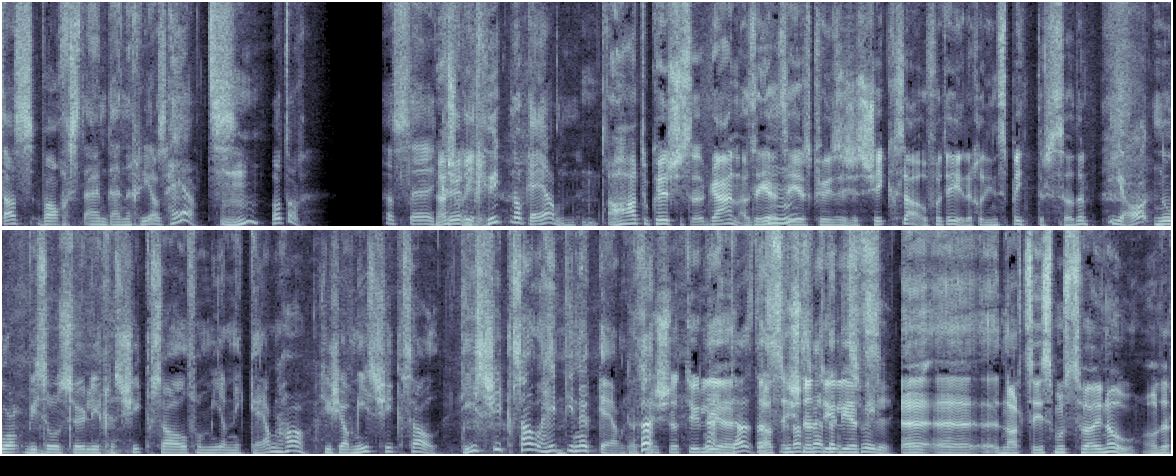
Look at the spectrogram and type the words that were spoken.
das wächst einem dann ein bisschen ans Herz, oder? Das äh, höre ich heute noch gern. Ah, du hörst es äh, gerne. Also ich habe Mhm. zuerst das Gefühl, es ist ein Schicksal von dir, ein kleines Bitters, oder? Ja, nur wieso soll ich ein Schicksal von mir nicht gern haben? Es ist ja mein Schicksal. Dein Schicksal hätte ich nicht gern. Das ist natürlich, Nein, das- das, das- ist natürlich jetzt, äh, äh, Narzissmus 2.0, oder?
